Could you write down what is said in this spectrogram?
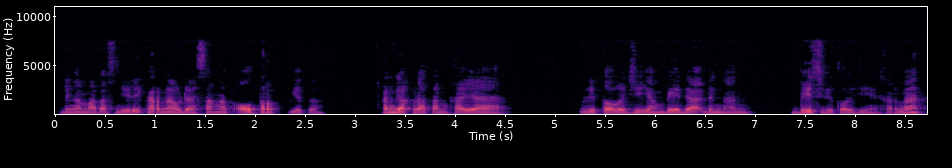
dengan mata sendiri karena udah sangat altered gitu. Kan nggak kelihatan kayak lithology yang beda dengan base lithology karena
